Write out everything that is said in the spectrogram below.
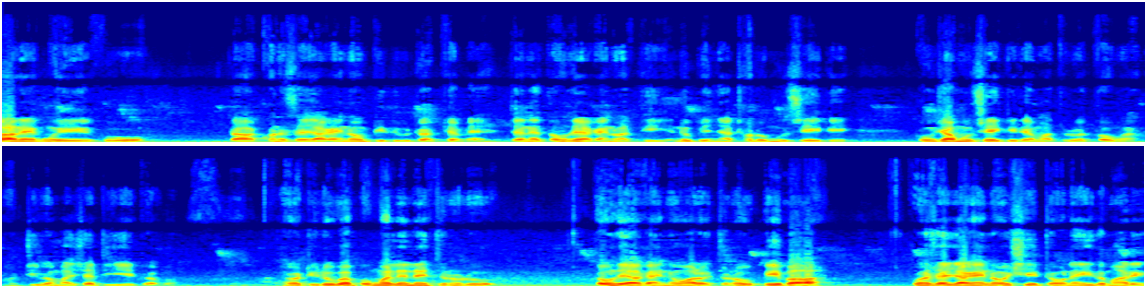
လာတဲ့ငွေကိုဒါ80ရာခိုင်နှုန်းပြည်သူအတွက်ဖြစ်မယ်။ကျန်တဲ့30ရာခိုင်နှုန်းကဒီအမှုပညာထုတ်လုပ်မှုစိတ်တွေကုန်ကြမှုစိတ်တွေထဲမှာသူတို့သုံးမှာဒီဘက်မှာရက်တည်ရေးအတွက်ပေါ့။အဲ့တော့ဒီလိုပဲပုံမှန်လည်းလည်းကျွန်တော်တို့30ရာခိုင်နှုန်းကတော့ကျွန်တော်တို့ပေးပါ80ရာခိုင်နှုန်းရှေ့တော်လည်းဤသမားတွေ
